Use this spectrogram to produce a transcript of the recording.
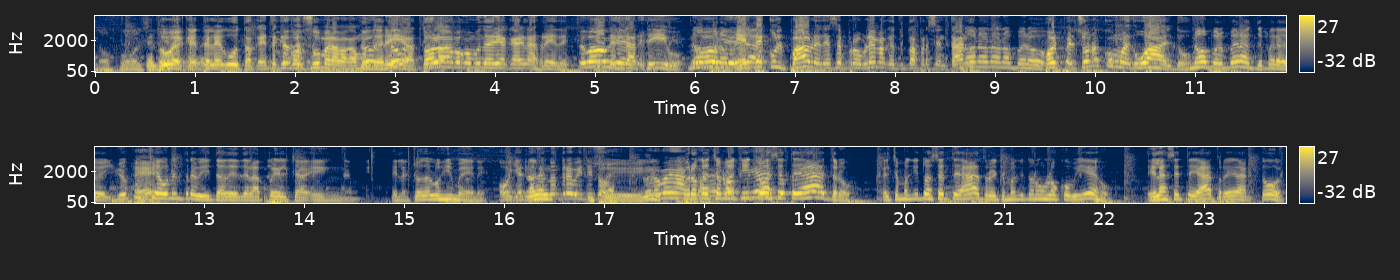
No force. Tú ves que a este le gusta, que este que consume la vagamundería. tú- Toda la vagamundería cae en las redes. tú vas Este bien. está activo. No, pero Este es culpable de ese problema que tú estás presentando. No, no, no, no, pero. Por personas como Eduardo. No, pero espérate, espérate. Yo escuché ¿Eh? una entrevista de, de la percha en, en el show de Luis Jiménez. Oye, él está haciendo todo. Sí, Pero ven acá, pero que el chamaquito hace teatro. El chamaquito hace teatro. El chamaquito no es un loco viejo. Él hace teatro, él es actor.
